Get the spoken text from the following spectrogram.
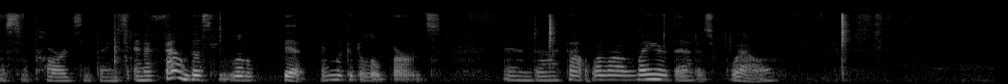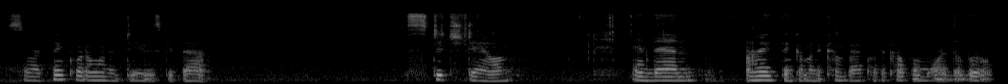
with some cards and things. And I found this little bit, and look at the little birds. And I thought, well, I'll layer that as well. So I think what I want to do is get that stitched down. And then I think I'm going to come back with a couple more of the little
